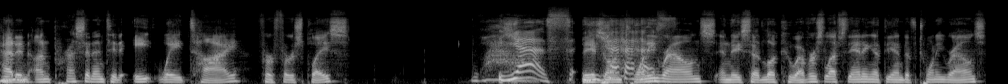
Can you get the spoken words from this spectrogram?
had an unprecedented eight-way tie for first place? Yes. They had yes. gone 20 rounds, and they said, "Look, whoever's left standing at the end of 20 rounds,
